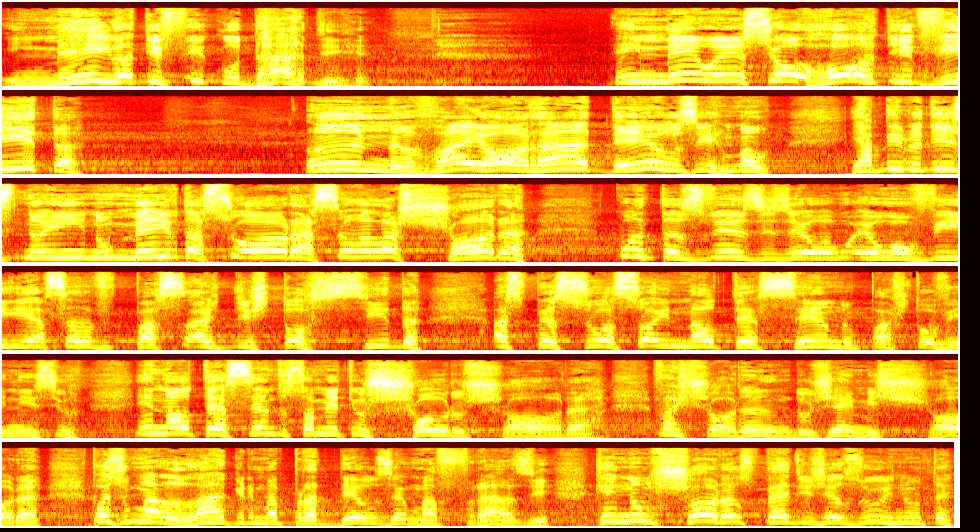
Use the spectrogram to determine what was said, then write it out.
Em meio à dificuldade, em meio a esse horror de vida, Ana vai orar a Deus, irmão. E a Bíblia diz: no, no meio da sua oração, ela chora. Quantas vezes eu, eu ouvi essa passagem distorcida, as pessoas só enaltecendo, pastor Vinícius, enaltecendo somente o choro chora, vai chorando, geme chora, pois uma lágrima para Deus é uma frase, quem não chora aos pés de Jesus não tem.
